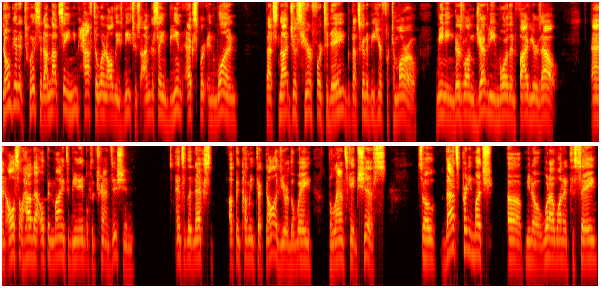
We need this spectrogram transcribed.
don't get it twisted. I'm not saying you have to learn all these niches. I'm just saying be an expert in one that's not just here for today, but that's going to be here for tomorrow. Meaning there's longevity more than five years out, and also have that open mind to being able to transition into the next up and coming technology or the way the landscape shifts. So that's pretty much uh, you know what I wanted to say.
